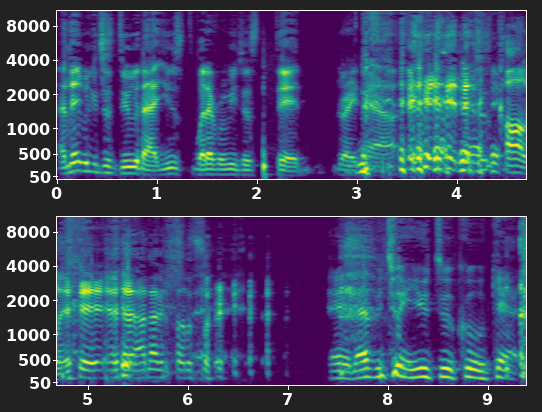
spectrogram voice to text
I think we could just do that. Use whatever we just did right now, and then just call it. I'm not gonna tell the story. Hey, that's between you two cool cats.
